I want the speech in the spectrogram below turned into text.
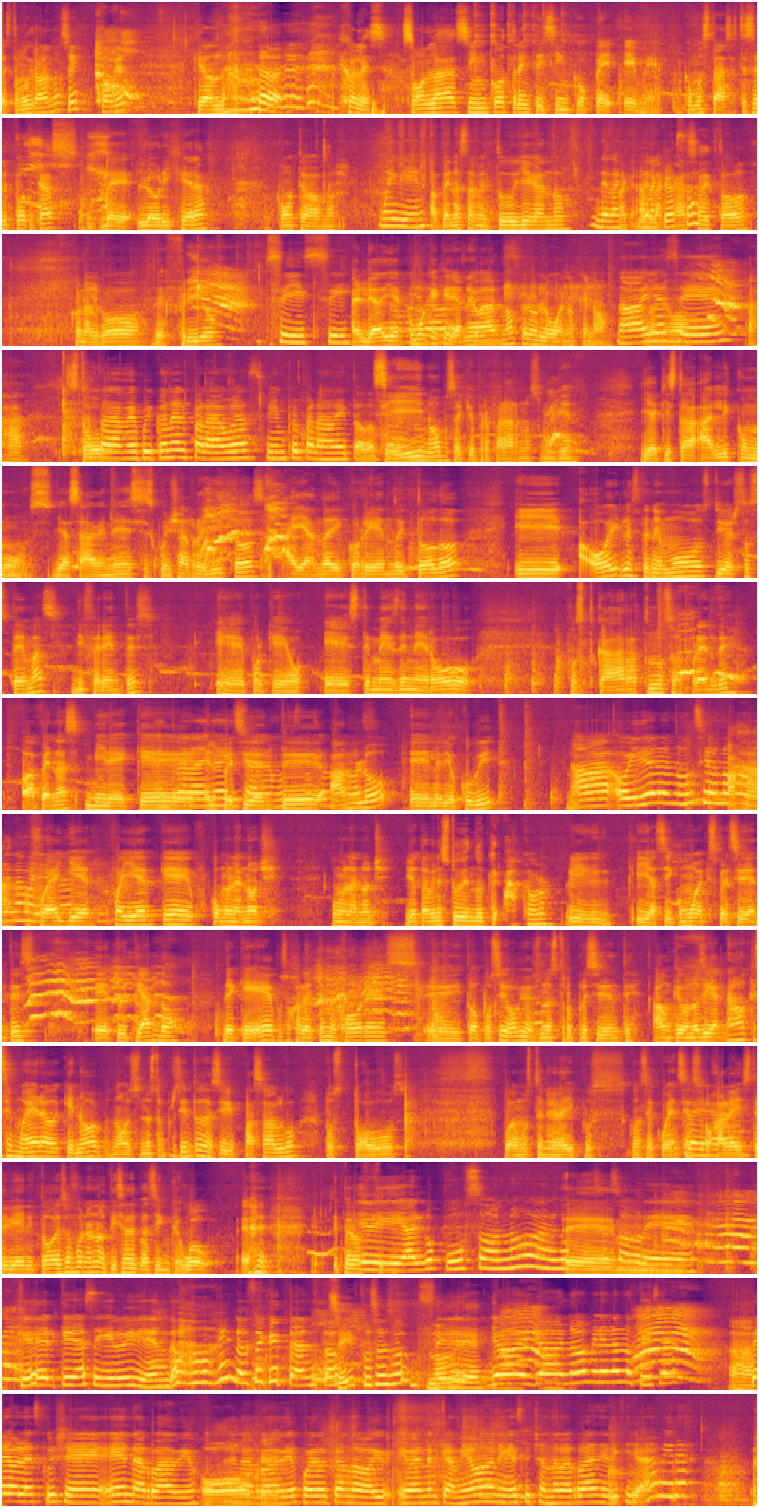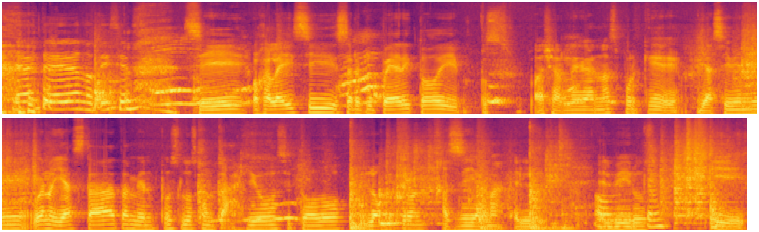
¿Ya estamos grabando? ¿Sí? ¿Todo bien? ¿Qué onda? Híjoles, son las 5.35 pm. ¿Cómo estás? Este es el podcast de Lorijera. ¿Cómo te va, amor? Muy bien. Apenas también tú llegando De la- a, a de la la casa. casa y todo, con algo de frío. Sí, sí. El día de ayer Estamos como que quería nevar. ¿no? Pero lo bueno que no. No, ya nevó. sé. Ajá. Estuvo... Hasta me fui con el paraguas bien preparada y todo. Sí, no, pues hay que prepararnos muy bien. Y aquí está Ali, como ya saben, ¿eh? se escuchan rollitos, ahí anda ahí corriendo y todo. Y hoy les tenemos diversos temas diferentes, eh, porque este mes de enero, pues cada rato nos sorprende. Apenas miré que Entra el presidente. AMLO eh, le dio COVID. Ah, hoy día el anuncio, ¿no? Hoy de la Ajá, fue ayer, fue ayer que como en la noche, como en la noche. Yo también estuve viendo que, ah, cabrón, y, y así como expresidentes eh, tuiteando de que, eh, pues ojalá y te mejores eh, y todo, pues sí, obvio, es nuestro presidente. Aunque unos digan, no, que se muera o que no, no, es nuestro presidente, o sea, si pasa algo, pues todos podemos tener ahí, pues, consecuencias. Ojalá y esté bien y todo. Eso fue una noticia de así que, wow. Pero... Algo puso, ¿no? Algo puso sobre que él quería seguir viviendo. Ay, no sé qué tanto. ¿Sí? ¿Puso eso? No, miré. Yo, yo no miré la noticia, Ajá. pero la escuché en la radio. Oh, en la radio fue cuando iba en el camión y iba escuchando la radio. Y dije yo, ah, mira, ya me enteré de las noticias. Sí, ojalá y sí se recupere y todo y pues a echarle ganas porque ya se viene, bueno, ya está también pues los contagios y todo, el Omicron, así se llama el, el virus. Y,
